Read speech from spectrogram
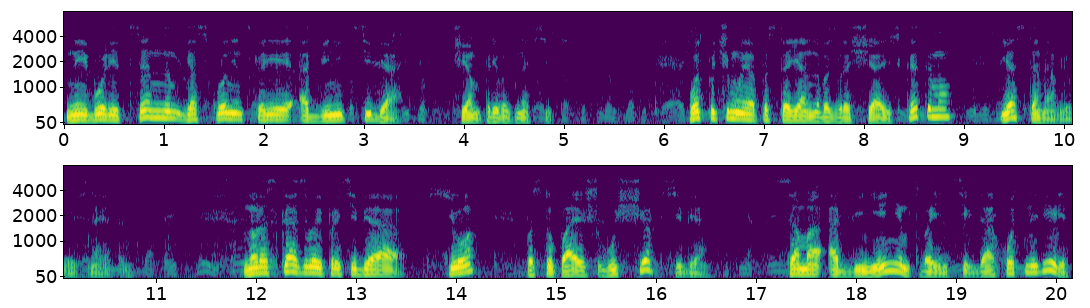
наиболее ценным я склонен скорее обвинить себя, чем превозносить. Вот почему я постоянно возвращаюсь к этому и останавливаюсь на этом. Но рассказывая про себя все, поступаешь в ущерб себе. Самообвинением твоим всегда охотно верит,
